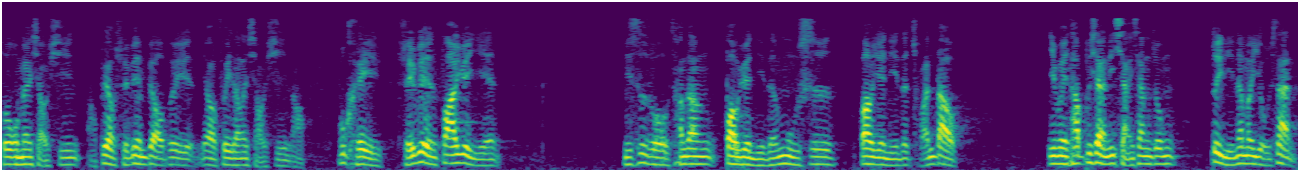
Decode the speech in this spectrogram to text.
说我们要小心啊，不要随便不要被，要非常的小心啊，不可以随便发怨言。你是否常常抱怨你的牧师，抱怨你的传道，因为他不像你想象中对你那么友善，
